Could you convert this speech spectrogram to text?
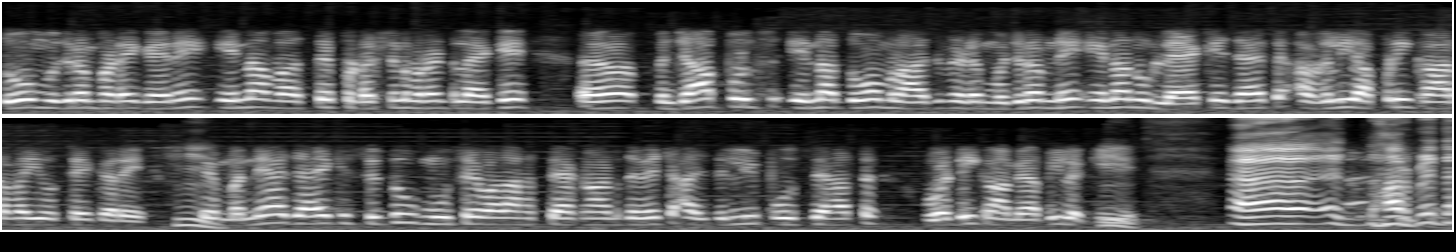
ਦੋ ਮੁਜਰਮ ਫੜੇ ਗਏ ਨੇ ਇਹਨਾਂ ਵਾਸਤੇ ਪ੍ਰੋਡਕਸ਼ਨ ਵਾਰੰਟ ਲੈ ਕੇ ਪੰਜਾਬ ਪੁਲਿਸ ਇਹਨਾਂ ਦੋ ਮੁਲਾਜ਼ਮ ਜਿਹੜੇ ਮੁਜਰਮ ਨੇ ਇਹਨਾਂ ਨੂੰ ਲੈ ਕੇ ਜਾਏ ਤੇ ਅਗਲੀ ਆਪਣੀ ਕਾਰਵਾਈ ਉੱਥੇ ਕਰੇ। ਤੇ ਮੰਨਿਆ ਜਾਏ ਕਿ ਸਿੱਧੂ ਮੂਸੇਵਾਲਾ ਹੱਤਿਆਕਾਂਡ ਦੇ ਵਿੱਚ ਅੱਜ ਦਿੱਲੀ ਪੁਲਿਸ ਦੇ ਹੱਥ ਵੱਡੀ ਕਾਮਯਾਬੀ ਲੱਗੀ ਹੈ। ਹਰਪ੍ਰੀਤ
